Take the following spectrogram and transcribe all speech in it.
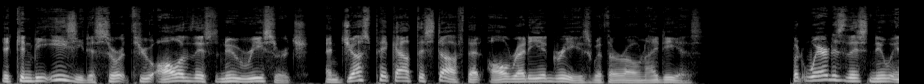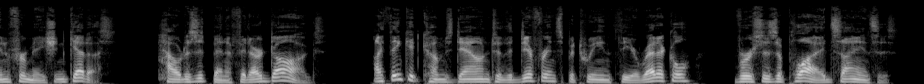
It can be easy to sort through all of this new research and just pick out the stuff that already agrees with our own ideas. But where does this new information get us? How does it benefit our dogs? I think it comes down to the difference between theoretical versus applied sciences.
